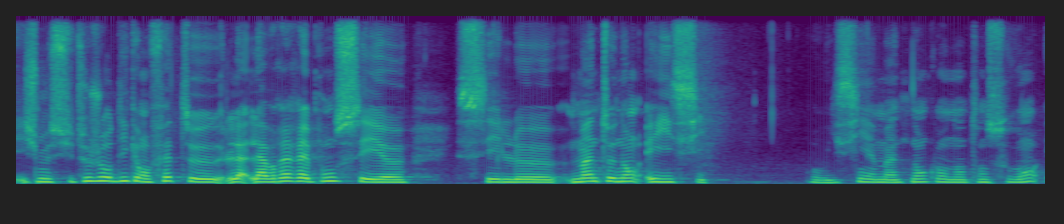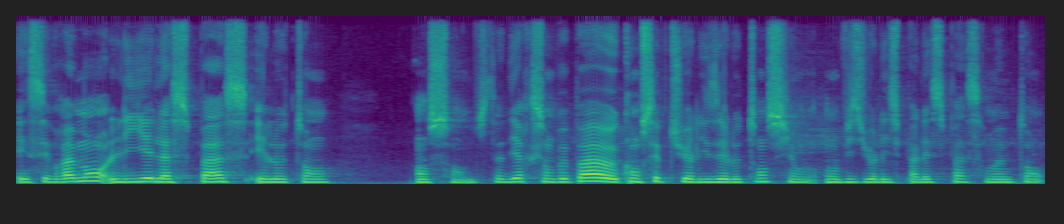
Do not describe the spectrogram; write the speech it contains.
je me suis toujours dit qu'en fait, la, la, vraie réponse c'est c'est le maintenant et ici ici et maintenant qu'on entend souvent, et c'est vraiment lier l'espace et le temps ensemble. C'est-à-dire que si on ne peut pas euh, conceptualiser le temps si on ne visualise pas l'espace en même temps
